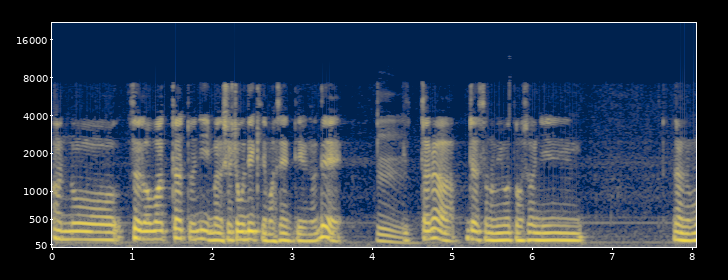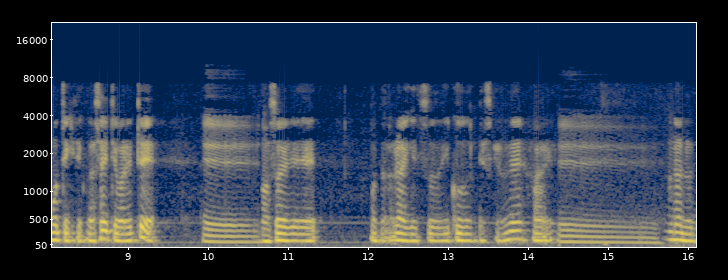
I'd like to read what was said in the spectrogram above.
あのそれが終わった後にまだ就職できてませんっていうので、う言っん。たら、じゃあその身元保証人あの持ってきてくださいって言われて、えーまあ、それで、また来月行くんですけどね。はい。えなの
